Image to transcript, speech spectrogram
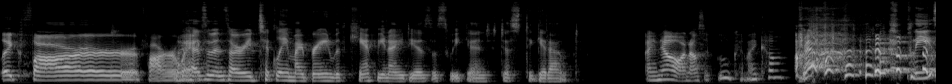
Like far far away. my husband's already tickling my brain with camping ideas this weekend just to get out. I know and i was like ooh can i come? Please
